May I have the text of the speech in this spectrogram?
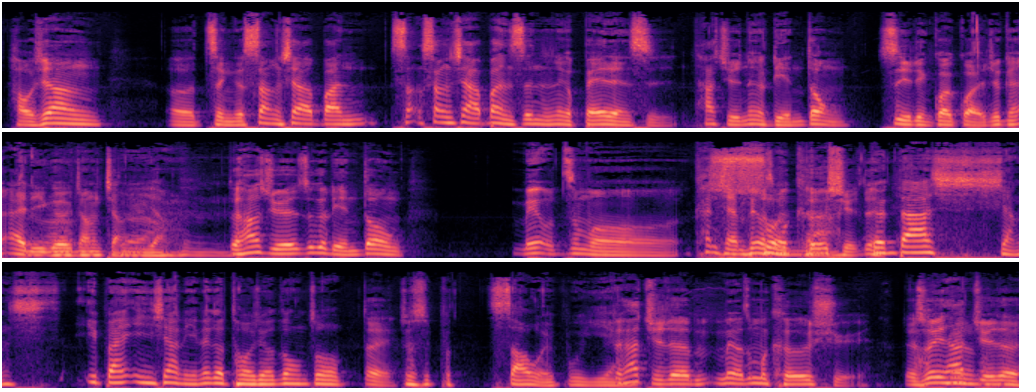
好像，呃，整个上下半上上下半身的那个 balance，他觉得那个联动是有点怪怪的，就跟艾迪哥刚刚讲的一样。对，他觉得这个联动没有这么看起来没有这么科学，跟大家想一般印象里那个投球动作，对，就是不稍微不一样。对，他觉得没有这么科学。对，所以他觉得，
